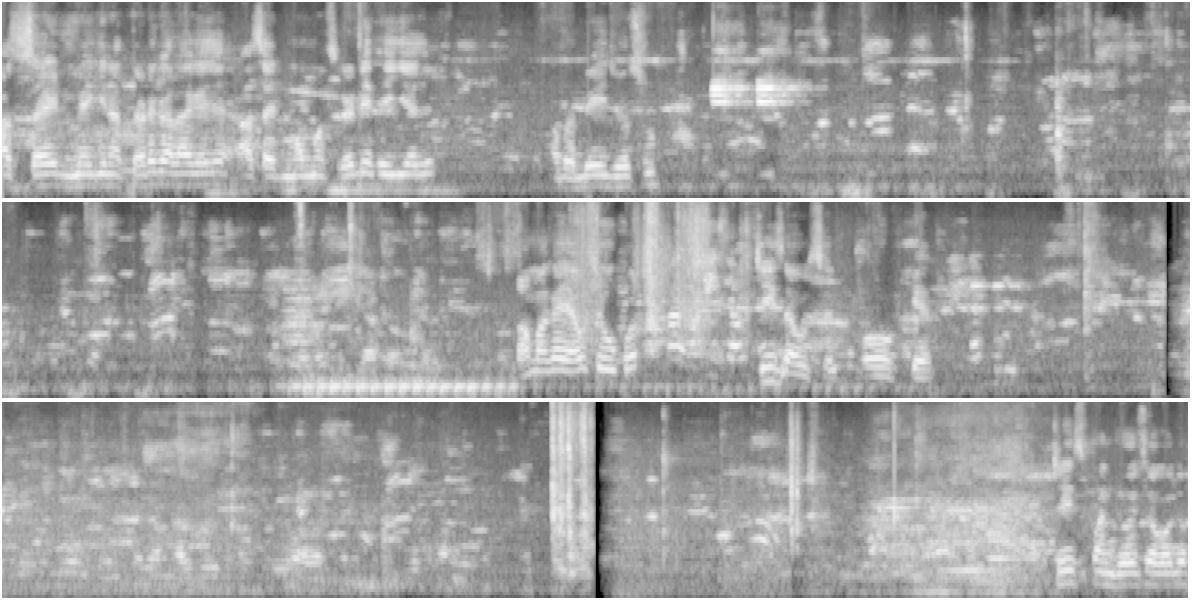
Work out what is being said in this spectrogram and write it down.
આ સાઈડ મેગીના તડકા લાગે છે. આ સાઈડ મોમોસ રેડી થઈ ગયા છે. આપણે બે જોશું. આમાં કઈ આવશે ઉપર? હા ચીઝ આવશે. ચીઝ આવશે ઓકે ચીઝ પણ જોઈ શકો છો.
